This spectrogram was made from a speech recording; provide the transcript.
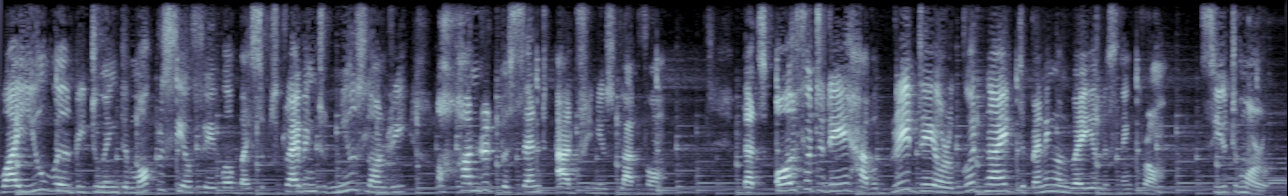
why you will be doing democracy a favor by subscribing to News Laundry, a 100% ad free news platform. That's all for today. Have a great day or a good night, depending on where you're listening from. See you tomorrow.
